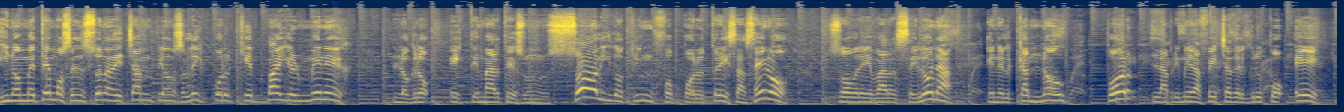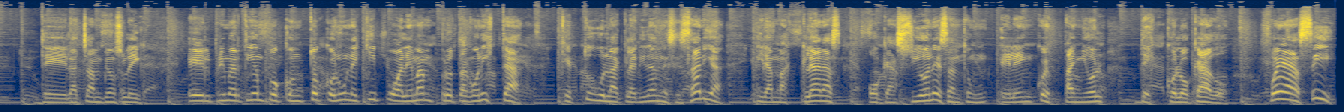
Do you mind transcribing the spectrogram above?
Y nos metemos en zona de Champions League porque Bayern Múnich logró este martes un sólido triunfo por 3 a 0 sobre Barcelona en el Camp Nou por la primera fecha del grupo E de la Champions League. El primer tiempo contó con un equipo alemán protagonista que tuvo la claridad necesaria y las más claras ocasiones ante un elenco español descolocado. Fue así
